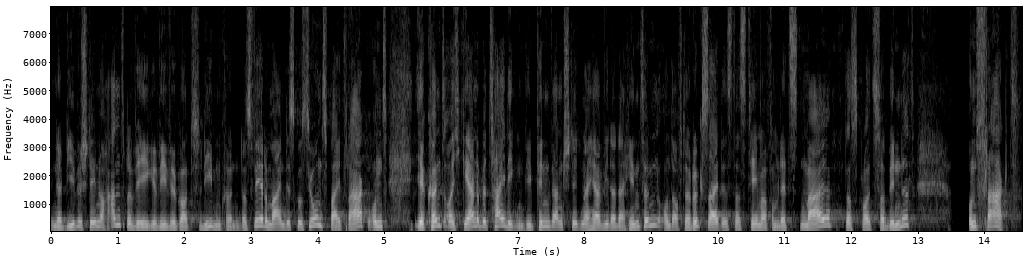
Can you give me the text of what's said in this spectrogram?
In der Bibel stehen noch andere Wege, wie wir Gott lieben können. Das wäre mal ein Diskussionsbeitrag und ihr könnt euch gerne beteiligen. Die Pinnwand steht nachher wieder da hinten und auf der Rückseite ist das Thema vom letzten Mal, das Kreuz verbindet und fragt,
